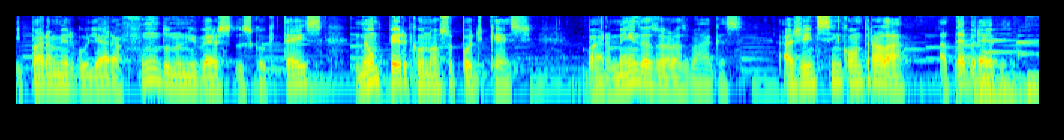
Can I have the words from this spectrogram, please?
E para mergulhar a fundo no universo dos coquetéis, não perca o nosso podcast, Barman das Horas Vagas. A gente se encontra lá. Até breve!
